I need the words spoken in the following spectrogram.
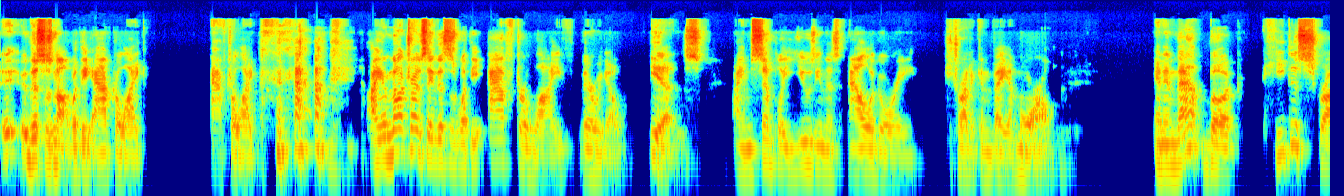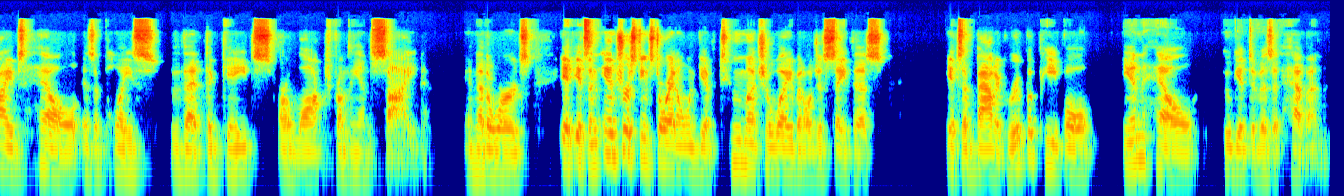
this is not what the afterlife, afterlife. I am not trying to say this is what the afterlife, there we go, is. I am simply using this allegory to try to convey a moral. And in that book, he describes hell as a place that the gates are locked from the inside. In other words, it, it's an interesting story. I don't want to give too much away, but I'll just say this it's about a group of people in hell who get to visit heaven.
